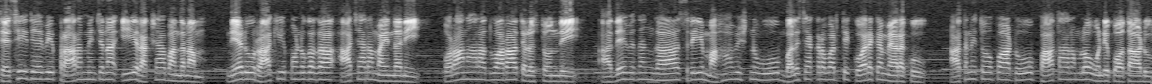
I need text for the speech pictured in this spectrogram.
శశీదేవి ప్రారంభించిన ఈ రక్షాబంధనం నేడు రాఖీ పండుగగా ఆచారమైందని పురాణాల ద్వారా తెలుస్తుంది. అదేవిధంగా శ్రీ మహావిష్ణువు బలిచక్రవర్తి కోరిక మేరకు అతనితో పాటు పాతాళంలో ఉండిపోతాడు.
